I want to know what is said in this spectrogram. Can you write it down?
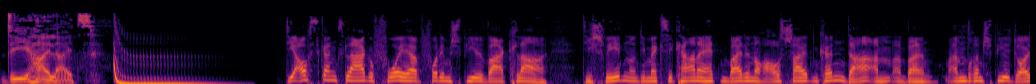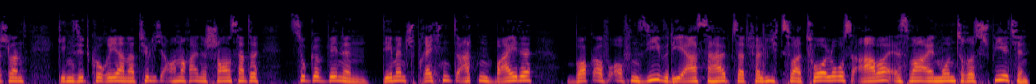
Die Highlights. Die Ausgangslage vorher vor dem Spiel war klar. Die Schweden und die Mexikaner hätten beide noch ausscheiden können, da am, beim anderen Spiel Deutschland gegen Südkorea natürlich auch noch eine Chance hatte zu gewinnen. Dementsprechend hatten beide Bock auf Offensive. Die erste Halbzeit verlief zwar torlos, aber es war ein munteres Spielchen.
